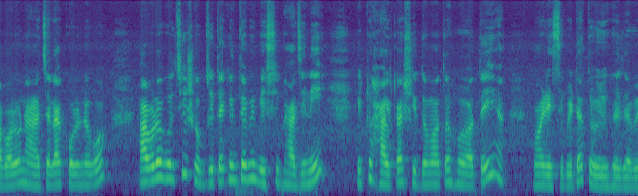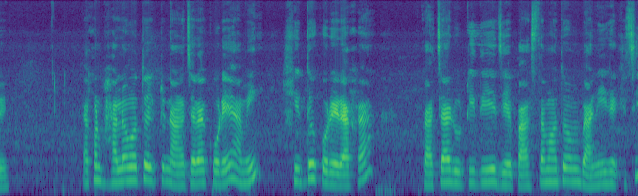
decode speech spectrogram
আবারও নাড়াচাড়া করে নেব। আবারও বলছি, সবজিটা কিন্তু আমি বেশি ভাজিনি, একটু হালকা সিদ্ধ মতো হওয়াতেই আমার রেসিপিটা তৈরি হয়ে যাবে। এখন ভালো মতো একটু নাড়াচাড়া করে আমি সিদ্ধ করে রাখা কাঁচা রুটি দিয়ে যে পাস্তা মতো আমি বানিয়ে রেখেছি,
